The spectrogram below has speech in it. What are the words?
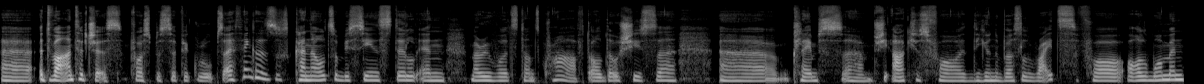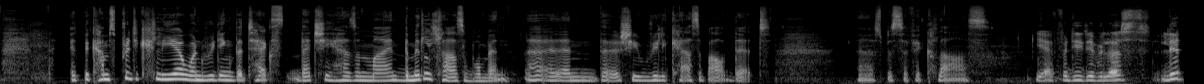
uh, advantages for specific groups. I think this can also be seen still in Mary Wollstonecraft, although she's uh, uh, claims um, she argues for the universal rights for all women it becomes pretty clear when reading the text that she has in mind the middle class woman, uh, and uh, she really cares about that uh, specific class. Ja, fordi det er vel også lidt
